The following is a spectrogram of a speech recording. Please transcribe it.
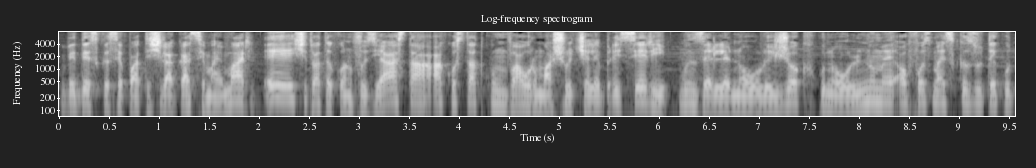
vedeți că se poate și la case mai mari? E, și toată confuzia asta a costat cumva urmașul celebrei serii. Vânzările Vânzările noului joc cu noul nume au fost mai scăzute cu 30%.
